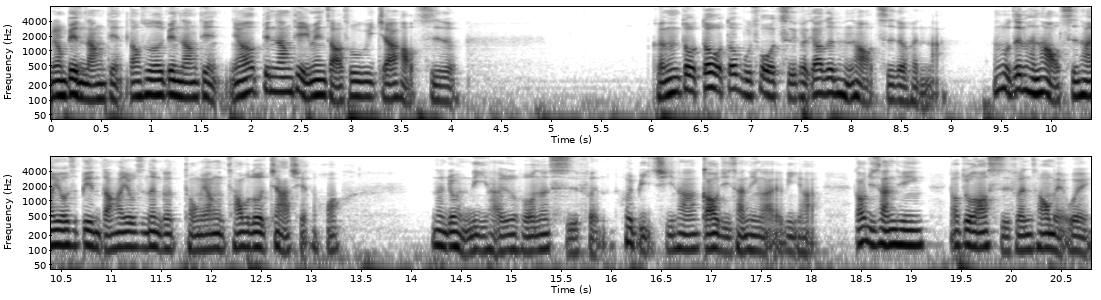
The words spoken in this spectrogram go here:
像便当店，到处都是便当店，你要便当店里面找出一家好吃的，可能都都都不错吃，可是要真的很好吃的很难。如果真的很好吃，它又是便当，它又是那个同样差不多价钱的话，那就很厉害。就是说那十分会比其他高级餐厅来的厉害。高级餐厅要做到十分超美味，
